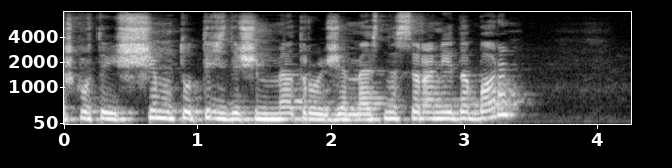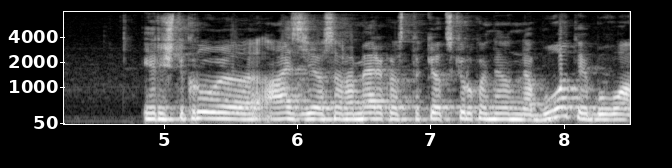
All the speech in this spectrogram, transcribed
kažkur tai 130 metrų žemesnis yra nei dabar. Ir iš tikrųjų Azijos ar Amerikos tokių atskirų kontinentų nebuvo, tai buvo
